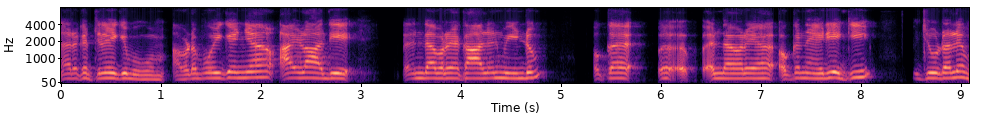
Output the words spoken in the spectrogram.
നരകത്തിലേക്ക് പോകും. അവിടെ പോയി കഴിഞ്ഞാൽ അയാൾ ആദ്യം എന്താ പറയുക കാലൻ വീണ്ടും ഒക്കെ എന്താ പറയുക ഒക്കെ നേരിയാക്കി ചുടലും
